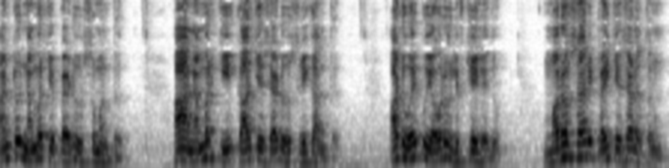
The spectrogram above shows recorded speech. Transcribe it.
అంటూ నెంబర్ చెప్పాడు సుమంత్. ఆ నెంబర్కి కాల్ చేశాడు శ్రీకాంత్. అటువైపు ఎవరూ లిఫ్ట్ చేయలేదు. మరోసారి ట్రై చేశాడు అతను.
